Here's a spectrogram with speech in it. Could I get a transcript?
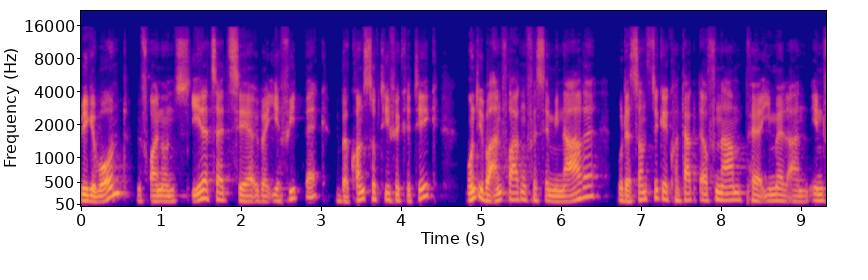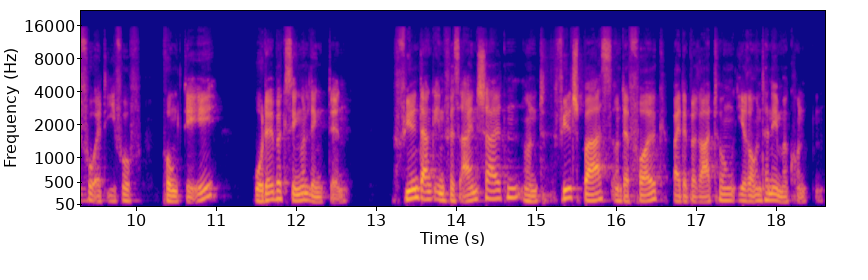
Wie gewohnt, wir freuen uns jederzeit sehr über Ihr Feedback, über konstruktive Kritik und über Anfragen für Seminare oder sonstige Kontaktaufnahmen per E-Mail an info.ifuf.de oder über Xing und LinkedIn. Vielen Dank Ihnen fürs Einschalten und viel Spaß und Erfolg bei der Beratung Ihrer Unternehmerkunden.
